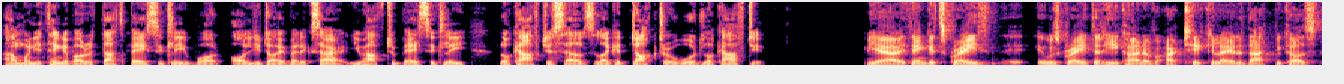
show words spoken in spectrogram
And when you think about it, that's basically what all you diabetics are. You have to basically look after yourselves like a doctor would look after you. Yeah, I think it's great. It was great that he kind of articulated that because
